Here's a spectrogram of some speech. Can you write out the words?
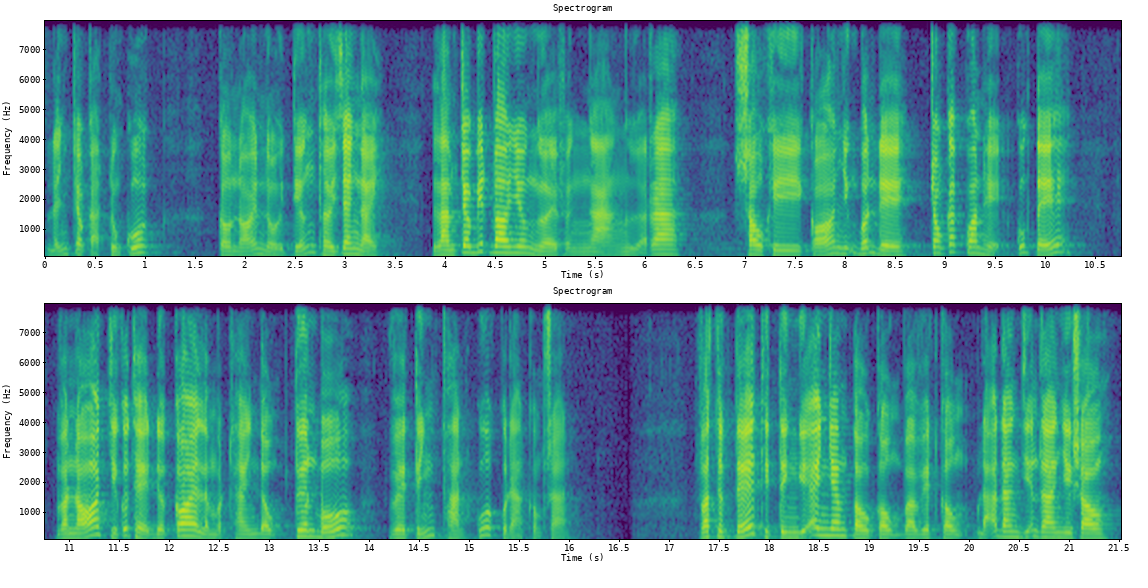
đánh cho cả Trung Quốc. Câu nói nổi tiếng thời danh này làm cho biết bao nhiêu người phải ngả ngửa ra sau khi có những vấn đề trong các quan hệ quốc tế và nó chỉ có thể được coi là một hành động tuyên bố về tính phản quốc của Đảng Cộng sản. Và thực tế thì tình nghĩa anh em Tàu Cộng và Việt Cộng đã đang diễn ra như sau.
